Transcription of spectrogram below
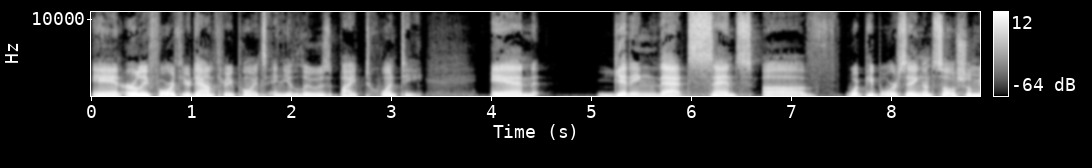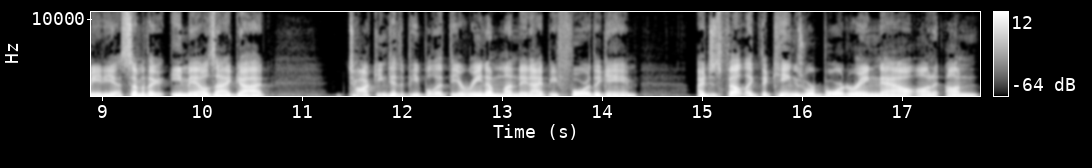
and early fourth, you're down three points, and you lose by 20. And getting that sense of what people were saying on social media, some of the emails I got, talking to the people at the arena Monday night before the game – I just felt like the Kings were bordering now on on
